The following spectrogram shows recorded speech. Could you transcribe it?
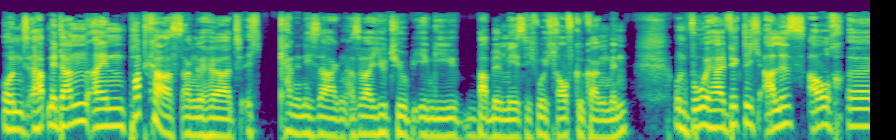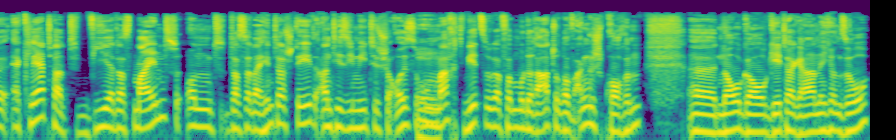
Und habe mir dann einen Podcast angehört. Ich kann dir nicht sagen. Also war YouTube irgendwie bubblemäßig, wo ich raufgegangen bin. Und wo er halt wirklich alles auch äh, erklärt hat, wie er das meint und dass er dahinter steht, antisemitische Äußerungen Mhm. macht, wird sogar vom Moderator darauf angesprochen. Äh, No-Go geht da gar nicht und so.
